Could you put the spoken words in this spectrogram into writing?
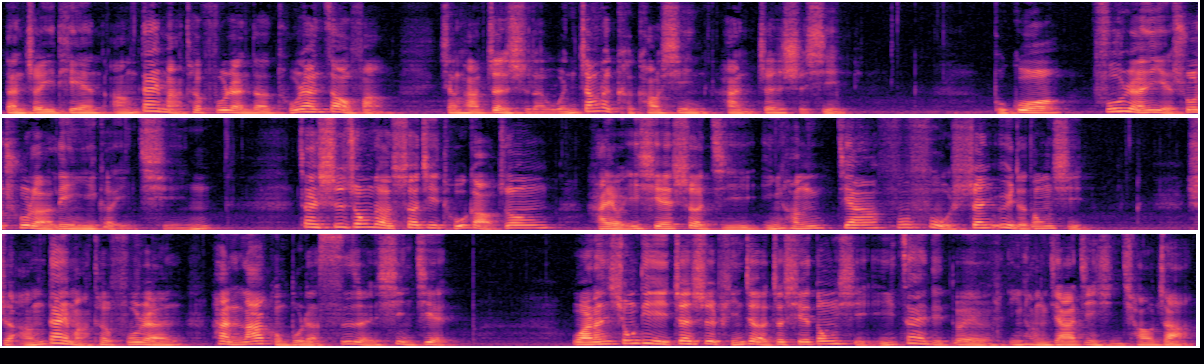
但这一天，昂代马特夫人的突然造访，向他证实了文章的可靠性和真实性。不过，夫人也说出了另一个隐情，在诗中的设计图稿中，还有一些涉及银行家夫妇生育的东西，是昂代马特夫人和拉孔布的私人信件。瓦兰兄弟正是凭着这些东西一再地对银行家进行敲诈。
